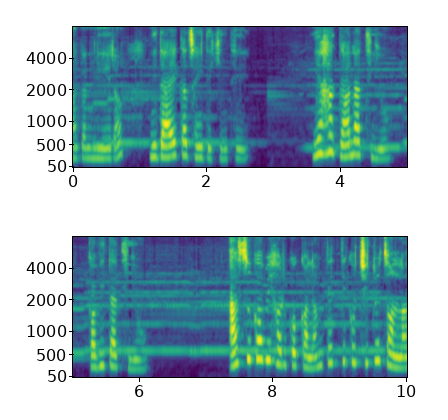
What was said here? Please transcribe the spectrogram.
आँगन लिएर निधाएका झैँ देखिन्थे। यहाँ गाना थियो कविता थियो। आँसु कविहरूको कलम त्यत्तिको छिटो चल्न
